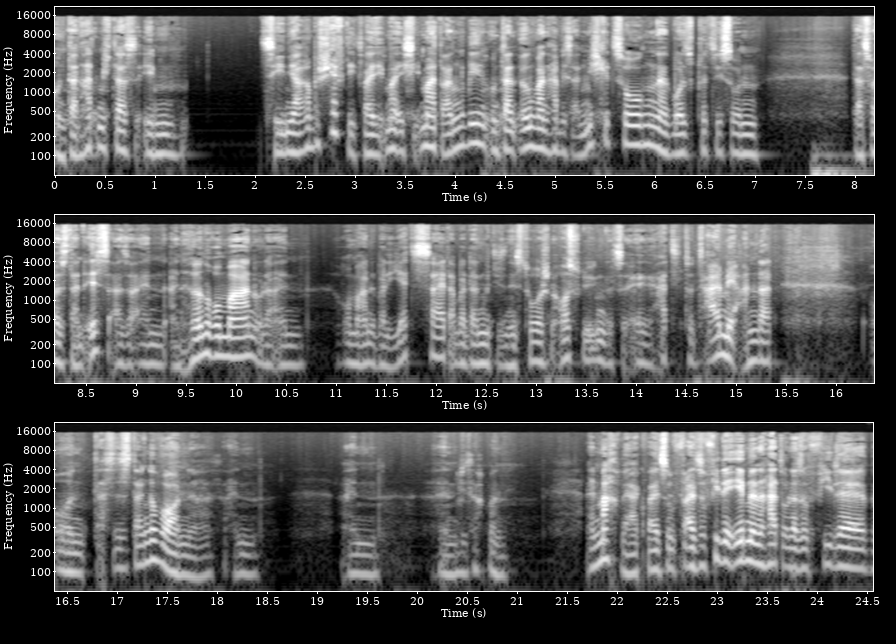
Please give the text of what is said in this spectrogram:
Und dann hat mich das eben zehn Jahre beschäftigt, weil immer ich immer dran geblieben und dann irgendwann habe ich es an mich gezogen, dann wurde es plötzlich so ein, das was es dann ist, also ein, ein Hirnroman oder ein Roman über die Jetztzeit, aber dann mit diesen historischen Ausflügen, das äh, hat sich total meandert und das ist es dann geworden, ja, ein, ein, ein wie sagt man, ein Machwerk, weil es so, weil so viele Ebenen hat oder so viele,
